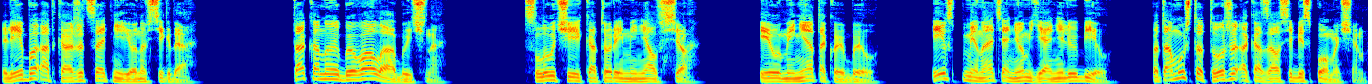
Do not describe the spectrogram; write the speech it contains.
либо откажется от нее навсегда. Так оно и бывало обычно. Случай, который менял все. И у меня такой был и вспоминать о нем я не любил, потому что тоже оказался беспомощен.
